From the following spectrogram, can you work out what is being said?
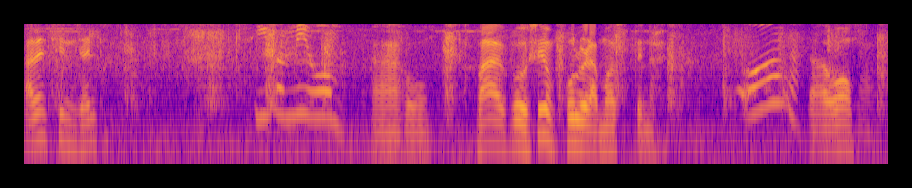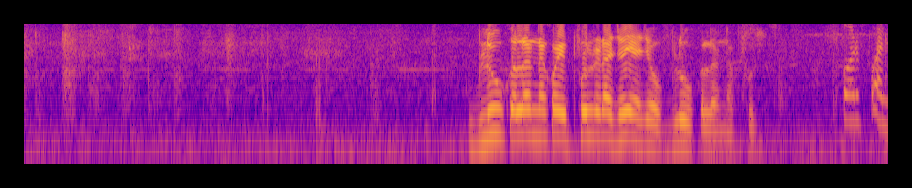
અરે સીન જાય શિવમની ઓમ. હા ઓમ. વાહ શિવ ફૂલડા મસ્ત ના. ઓમ. હા ઓમ. બ્લુ કલરના કોઈ ફૂલડા જોઈએ જો બ્લુ કલરના ફૂલ. પર્પલ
